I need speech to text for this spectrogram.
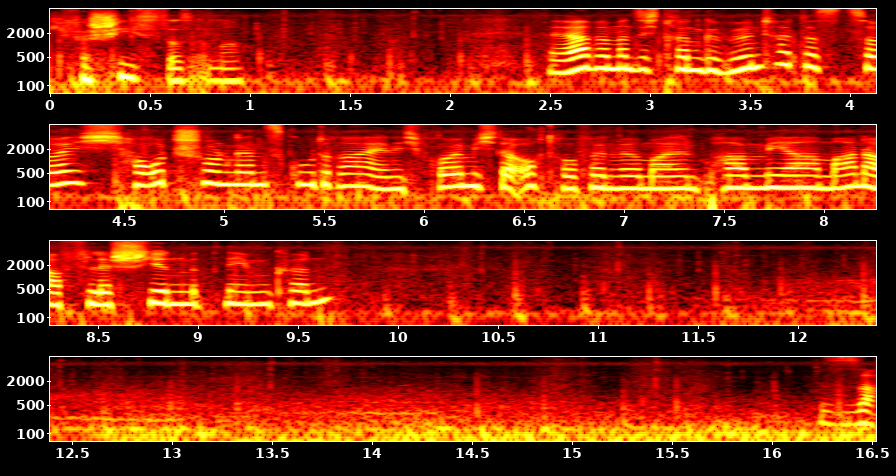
Ich verschieß das immer. Ja, wenn man sich dran gewöhnt hat, das Zeug haut schon ganz gut rein. Ich freue mich da auch drauf, wenn wir mal ein paar mehr Mana-Fläschchen mitnehmen können. So.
